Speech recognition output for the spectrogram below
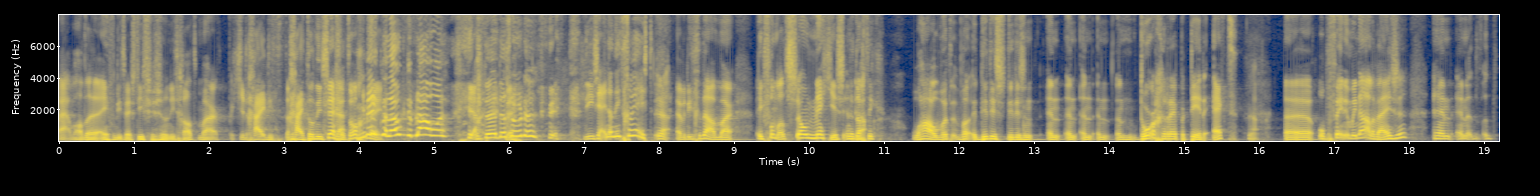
Maar ja, we hadden een van die twee stiefjes nog niet gehad, maar weet je, dat ga je, niet, dat ga je toch niet zeggen, toch? Nee, Nee. ik wil ook de blauwe. Ja. De, de groene. Die zijn dan niet geweest. Ja. Hebben we niet gedaan, maar ik vond dat zo netjes. En dan dacht ik, wauw, wat, wat, dit is, dit is een, een, een, een, een, een doorgerepeteerde act. Ja. eh, op fenomenale wijze. En, en het- het-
